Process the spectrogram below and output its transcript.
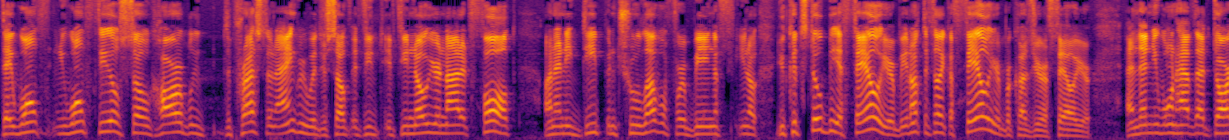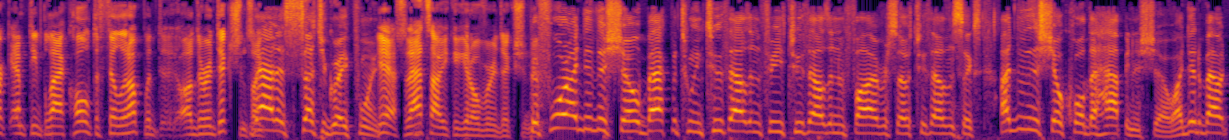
They won't. You won't feel so horribly depressed and angry with yourself if you if you know you're not at fault on any deep and true level for being a, You know, you could still be a failure, but you don't have to feel like a failure because you're a failure, and then you won't have that dark, empty black hole to fill it up with other addictions. Like that is such a great point. yeah, so that's how you could get over addiction. Before I did this show, back between 2003, 2005 or so, 2006, I did this show called The Happiness Show. I did about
